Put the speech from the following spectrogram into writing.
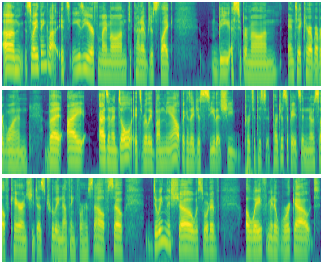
Um, so I think about it's easier for my mom to kind of just like be a super mom and take care of everyone. But I, as an adult, it's really bummed me out because I just see that she partic- participates in no self care and she does truly nothing for herself. So doing this show was sort of a way for me to work out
